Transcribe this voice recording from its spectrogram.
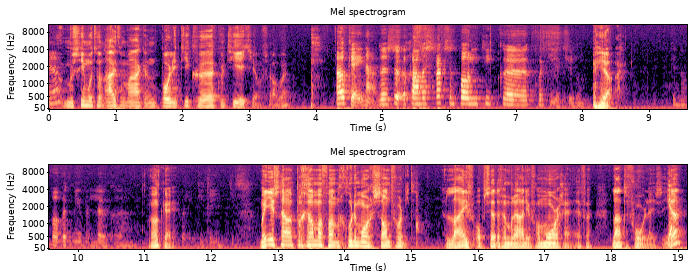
Ja? Misschien moeten we een item maken, een politiek eh, kwartiertje of zo, hè? Oké, nou, dus eh, gaan we straks een politiek eh, kwartiertje doen. Ja, Ik heb nog wel wat meer met leuke oké. politieke liedjes. Maar eerst gaan we het programma van Goedemorgen Zandvoort live op ZFM Radio van morgen even laten voorlezen, ja?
